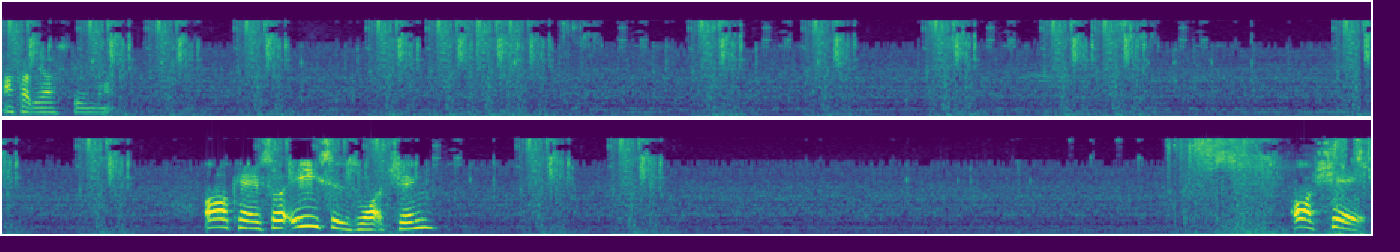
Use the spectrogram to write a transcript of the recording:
I can't be asked doing that. Okay, so East is watching. Oh shit.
